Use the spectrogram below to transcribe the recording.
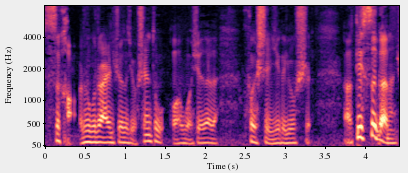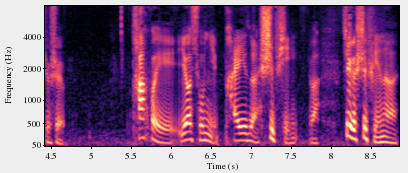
思考。如果让人觉得有深度，我我觉得会是一个优势。呃，第四个呢，就是。他会要求你拍一段视频，对吧？这个视频呢，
